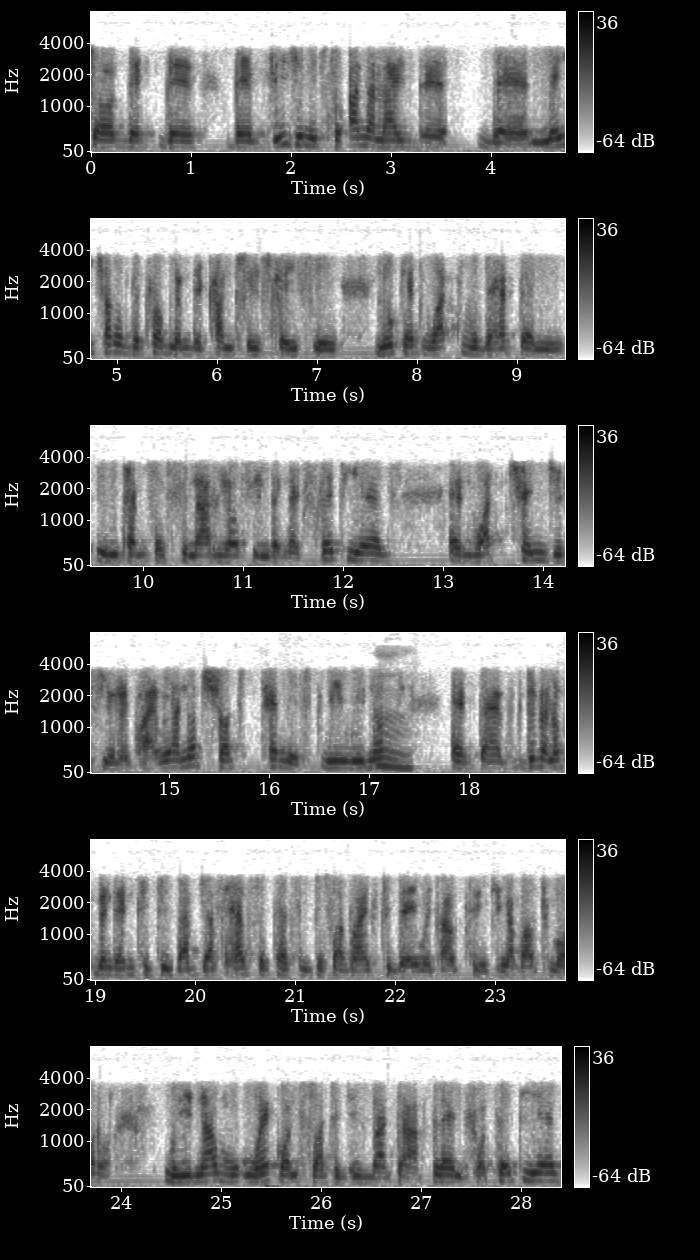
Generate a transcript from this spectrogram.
So the the the vision is to analyze the the nature of the problem the country is facing, look at what would happen in terms of scenarios in the next 30 years, and what changes you require. We are not short termists. We we're not. Mm a, a development entity that just helps a person to survive today without thinking about tomorrow. We now work on strategies that are planned for 30 years,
